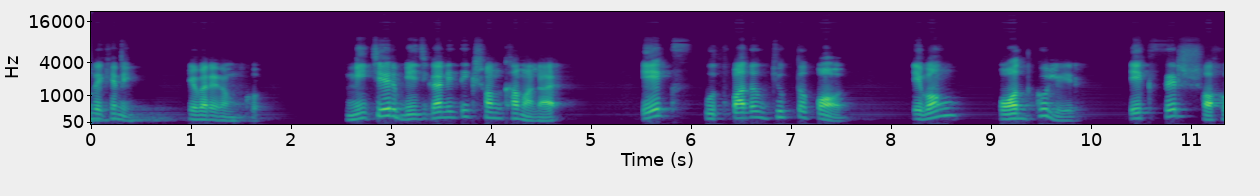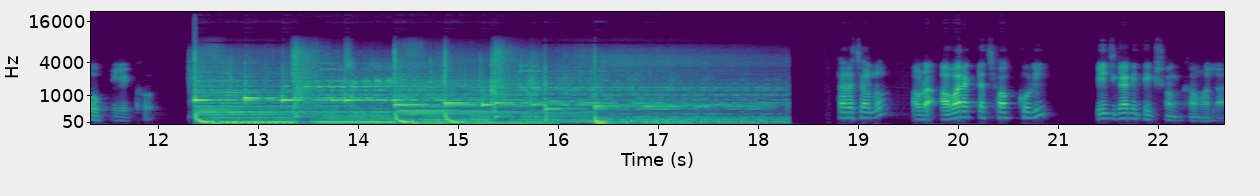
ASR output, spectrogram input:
দেখে নিই। এবারের অঙ্ক নিচের বীজগাণিতিক সংখ্যামালার এক্স উৎপাদকযুক্ত পদ এবং পদগুলির এক্সের সহগ লেখো। তাহলে চলো আমরা আবার একটা ছক করি, বীজগাণিতিক সংখ্যামালা।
